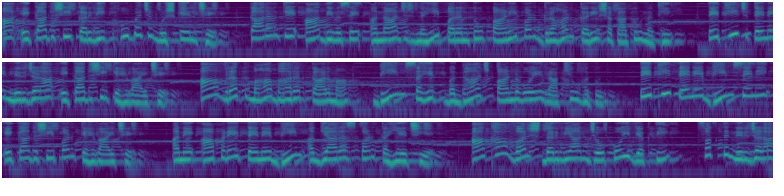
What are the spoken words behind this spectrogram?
આ એકાદશી કરવી ખૂબ જ મુશ્કેલ છે, કારણ કે આ દિવસે અનાજ નહીં પરંતુ પાણી પણ ગ્રહણ કરી શકાતું નથી. તેથી જ તેને નિર્જળા એકાદશી કહેવાય છે. આ વ્રત મહાભારત કાળમાં ભીમ સહિત બધા જ પાંડવોએ રાખ્યું હતું. તેથી તેને ભીમસેની એકાદશી પણ કહેવાય છે. અને આપણે તેને ભીમ અગિયારસ પણ કહીએ છીએ. આખા વર્ષ દરમિયાન જો કોઈ વ્યક્તિ ફક્ત નિર્જળા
